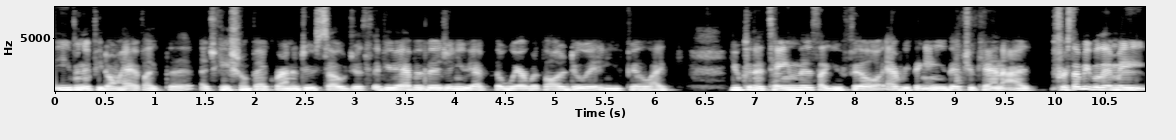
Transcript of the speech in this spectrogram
even if you don't have like the educational background to do so. Just if you have a vision, you have the wherewithal to do it and you feel like you can attain this, like you feel everything in you that you can. I for some people that may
